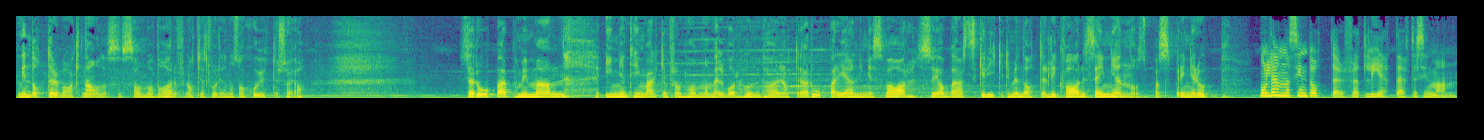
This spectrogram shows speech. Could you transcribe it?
Min dotter vaknade och sa vad var det för något? Jag tror det är någon som skjuter, sa jag. Så jag ropar på min man. Ingenting, varken från honom eller vår hund hör något. Jag ropar igen, inget svar. Så jag bara skriker till min dotter, ligg kvar i sängen och bara springer upp. Hon lämnar sin dotter för att leta efter sin man.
